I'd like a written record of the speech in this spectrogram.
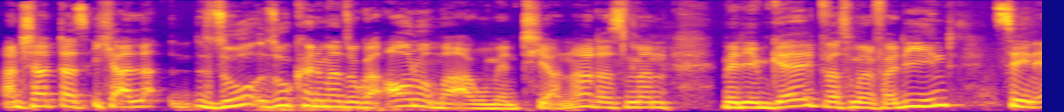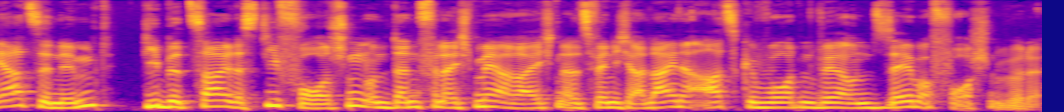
Anstatt dass ich alle, so, so könnte man sogar auch nochmal argumentieren, ne? dass man mit dem Geld, was man verdient, zehn Ärzte nimmt, die bezahlt, dass die forschen und dann vielleicht mehr erreichen, als wenn ich alleine Arzt geworden wäre und selber forschen würde.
